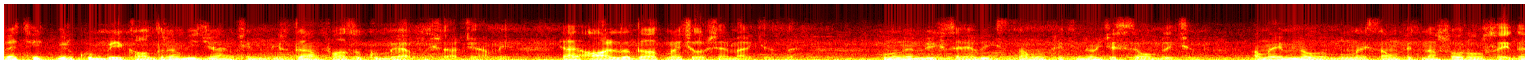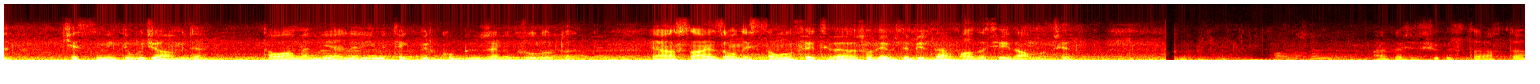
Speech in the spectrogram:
Ve tek bir kubbeyi kaldıramayacağı için birden fazla kubbe yapmışlar camiye. Yani ağırlığı dağıtmaya çalışmışlar merkezde. Bunun en büyük sebebi İstanbul fethinin öncesi olduğu için. Ama emin olun bunlar İstanbul fethinden sonra olsaydı kesinlikle bu camide tamamen diğerleri gibi tek bir kubbe üzerine kurulurdu. Yani aslında aynı zamanda İstanbul'un fethi ve Ayasofya bize birden fazla şey de anlatıyor. Arkadaşlar şu üst tarafta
